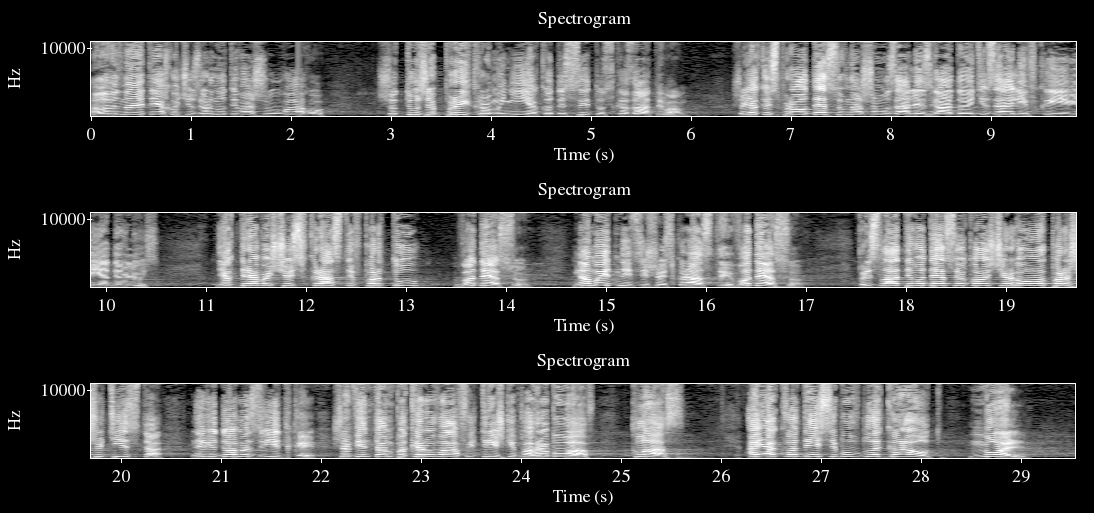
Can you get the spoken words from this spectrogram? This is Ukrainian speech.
Але ви знаєте, я хочу звернути вашу увагу, що дуже прикро мені, як одеситу, сказати вам, що якось про Одесу в нашому залі згадують і взагалі в Києві я дивлюсь. Як треба щось вкрасти в порту в Одесу, на митниці щось вкрасти в Одесу, прислати в Одесу якогось чергового парашутіста, невідомо звідки, щоб він там покерував і трішки пограбував. Клас! А як в Одесі був блекаут? Ноль.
